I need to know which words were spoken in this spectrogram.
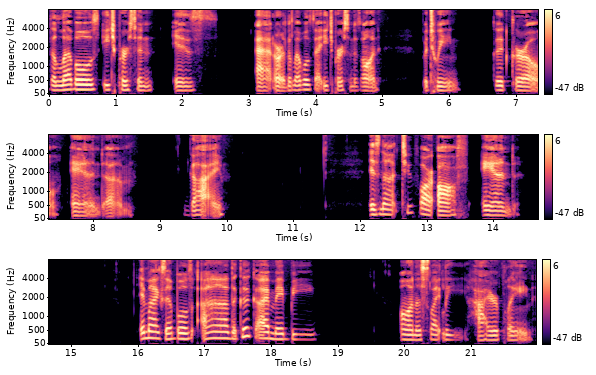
The levels each person is at, or the levels that each person is on between good girl and um, guy, is not too far off. And in my examples, uh, the good guy may be on a slightly higher plane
